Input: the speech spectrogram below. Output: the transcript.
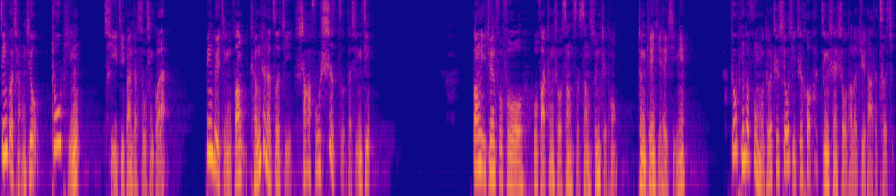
经过抢救，周平奇迹般的苏醒过来，并对警方承认了自己杀夫弑子的行径。方丽娟夫妇无法承受丧子丧孙之痛，整天以泪洗面。周平的父母得知消息之后，精神受到了巨大的刺激，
